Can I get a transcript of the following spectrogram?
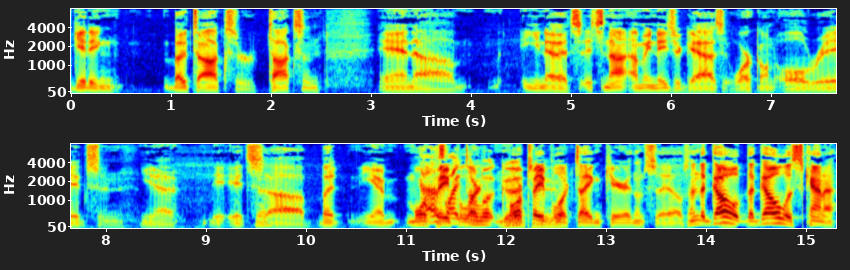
getting Botox or toxin, and um, you know it's it's not. I mean, these are guys that work on oil rigs, and you know. it- It's uh, but you know more Guys like people to are look good, more too. people are taking care of themselves, and the goal the goal is kind of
